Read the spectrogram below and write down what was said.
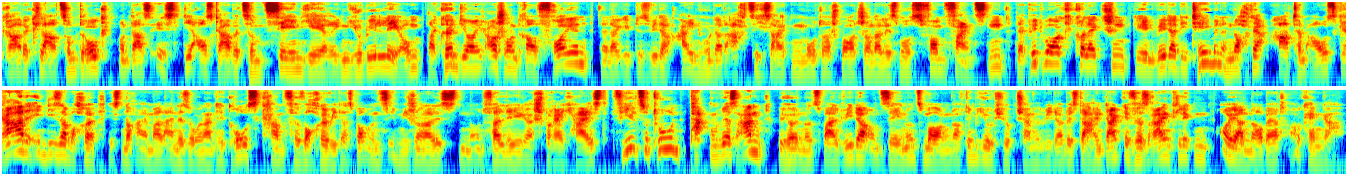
gerade klar zum Druck und das ist die Ausgabe zum zehnjährigen Jubiläum. Da könnt ihr euch auch schon drauf freuen, denn da gibt es wieder 180 Seiten Motorsportjournalismus vom Feinsten. Der Pitwalk Collection gehen weder die Themen noch der Atem aus. Gerade in dieser Woche ist noch einmal eine sogenannte Großkampfwoche, wie das bei uns im Journalisten- und Verlegersprech heißt. Viel zu tun, packen wir es an. Wir hören uns bald wieder und sehen uns morgen auf dem YouTube-Channel wieder. Bis dahin danke fürs Reinklicken. Euer Norbert Okenga.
